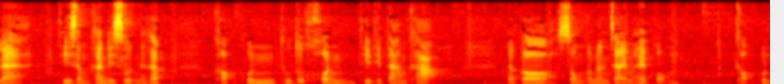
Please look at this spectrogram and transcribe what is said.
และที่สำคัญที่สุดนะครับ ขอบคุณทุกๆ คนที่ติดตามข่าว แล้วก็ส่งกำลังใจมาให้ผม ขอบคุณ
